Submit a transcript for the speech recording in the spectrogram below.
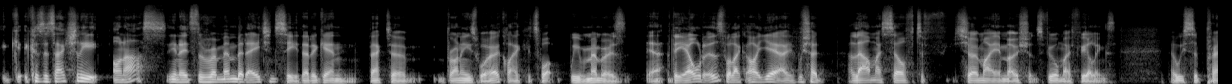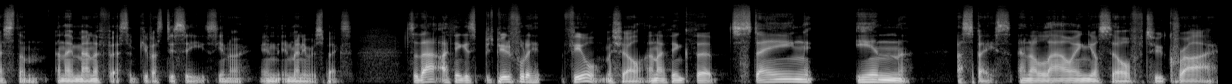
because it's actually on us. You know, it's the remembered agency that, again, back to Bronnie's work, like it's what we remember as yeah, the elders. We're like, oh, yeah, I wish I'd allow myself to f- show my emotions, feel my feelings. No, we suppress them and they manifest and give us disease, you know, in, in many respects. So that I think is beautiful to feel, Michelle. And I think that staying in a space and allowing yourself to cry.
